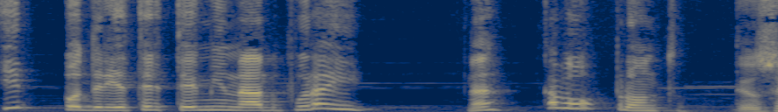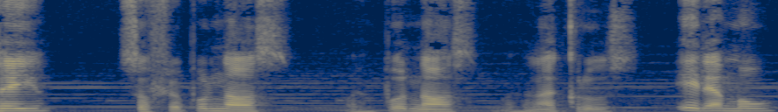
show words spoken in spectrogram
E poderia ter terminado por aí. Né? Acabou, pronto. Deus veio, sofreu por nós, morreu por nós, morreu na cruz. Ele amou,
